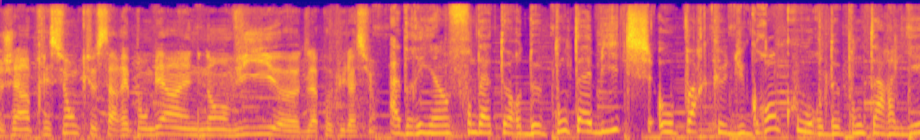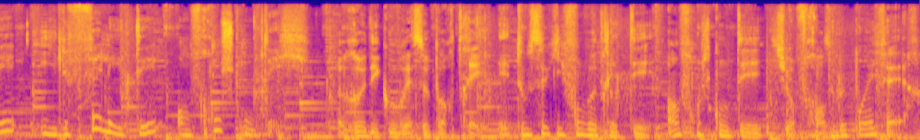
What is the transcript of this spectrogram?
j'ai l'impression que ça répond bien à une envie euh, de la population. Adrien, fondateur de Ponta Beach, au parc du Grand Cours de Pontarlier, il fait l'été en Franche-Comté. Redécouvrez ce portrait et tous ceux qui font votre été en Franche-Comté sur francebleu.fr.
